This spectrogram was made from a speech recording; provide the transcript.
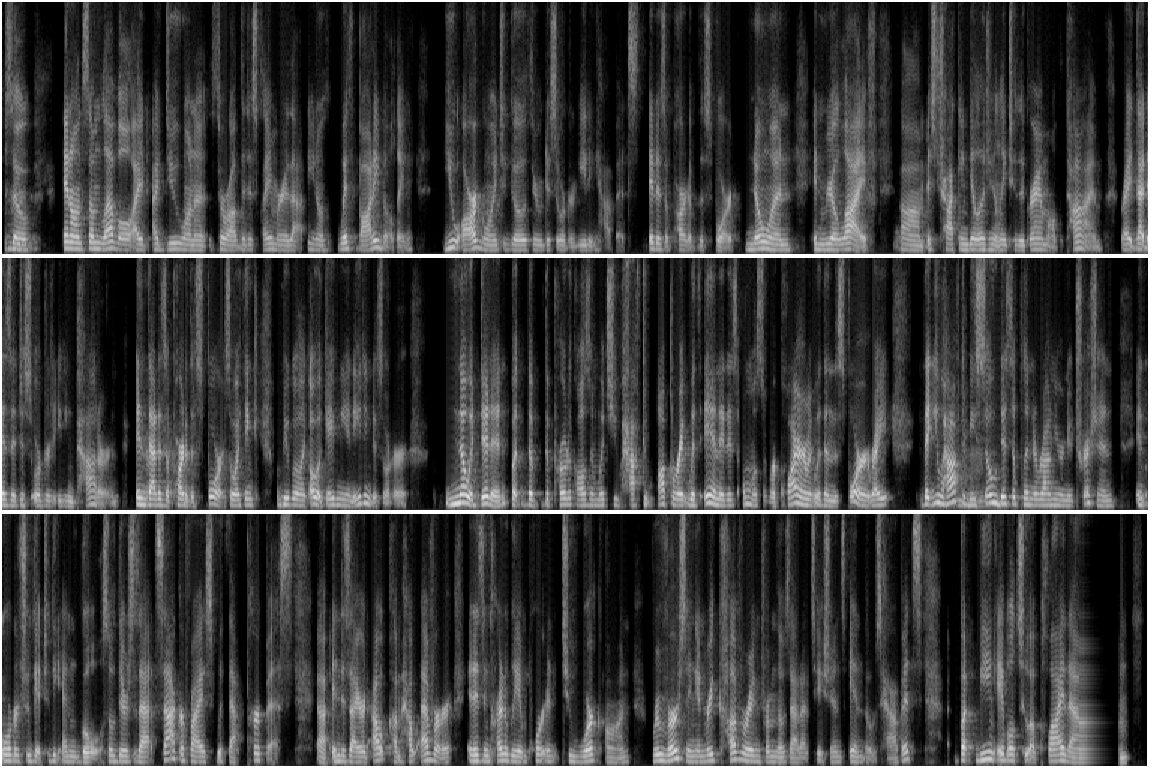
Mm-hmm. So, and on some level, I, I do want to throw out the disclaimer that, you know, with bodybuilding, you are going to go through disordered eating habits. It is a part of the sport. No one in real life um, is tracking diligently to the gram all the time, right? That is a disordered eating pattern, and that is a part of the sport. So I think when people are like, "Oh, it gave me an eating disorder," no it didn't but the the protocols in which you have to operate within it is almost a requirement within the sport right? That you have to be so mm-hmm. disciplined around your nutrition in order to get to the end goal. So there's that sacrifice with that purpose uh, and desired outcome. However it is incredibly important to work on reversing and recovering from those adaptations in those habits but being able to apply them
